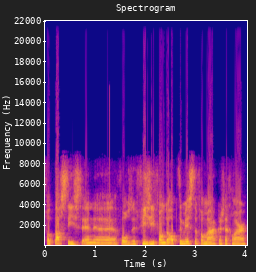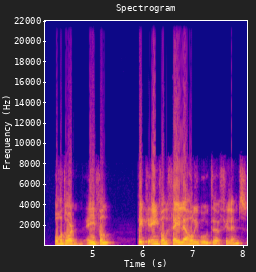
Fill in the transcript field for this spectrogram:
fantastisch en uh, volgens de visie van de optimisten van maken, zeg maar. Of het wordt een van, pik een van de vele Hollywood films.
